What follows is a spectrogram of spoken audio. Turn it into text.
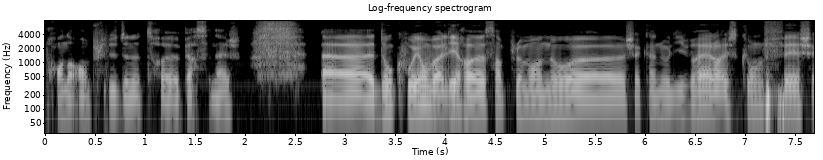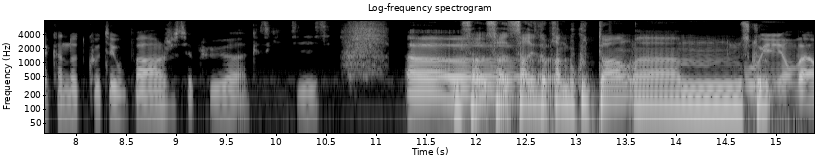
prendre en plus de notre personnage euh, donc oui, on va lire euh, simplement nos, euh, chacun nos livrets. Alors est-ce qu'on le fait chacun de notre côté ou pas? Je sais plus. Qu'est-ce qu'ils disent? Ça, risque de prendre beaucoup de temps. oui, on va.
